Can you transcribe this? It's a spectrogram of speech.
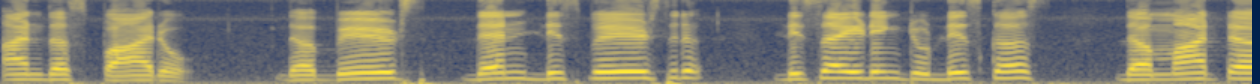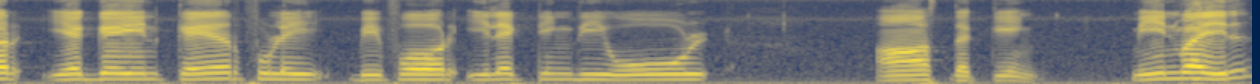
and the sparrow. The birds then dispersed, deciding to discuss the matter again carefully before electing the old as the king. Meanwhile,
